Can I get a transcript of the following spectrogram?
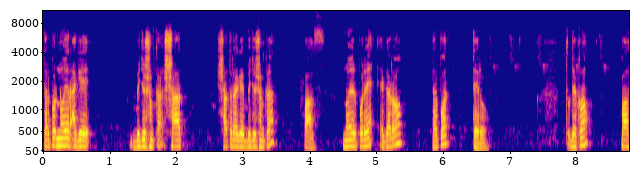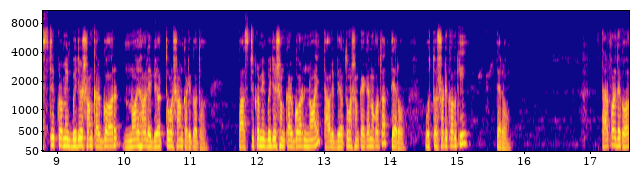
তারপর নয়ের আগে বিজোড় সংখ্যা সাত, সাতের আগে বিজোড় সংখ্যা পাঁচ। নয়ের পরে এগারো, তারপর তেরো। তো দেখো, পাঁচটি ক্রমিক বিজয় সংখ্যার গড় নয় হলে বৃহত্তম সংখ্যাটি কত? পাঁচটি ক্রমিক বিজয় সংখ্যার গড় নয়, তাহলে বৃহত্তম সংখ্যা এখানে কত? তেরো। উত্তর সঠিক হবে কি? তেরো। তারপর দেখো,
